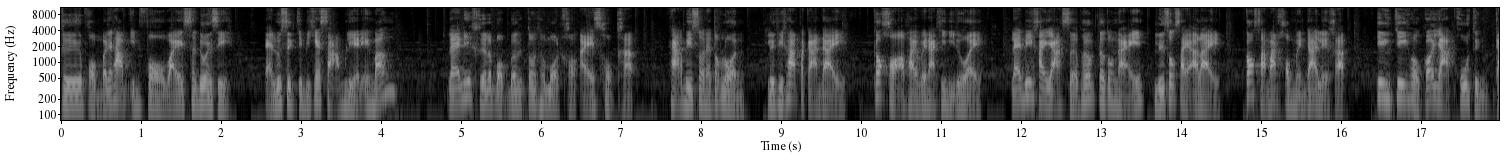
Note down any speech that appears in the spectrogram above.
คือผมไม่ได้ทำอินโฟไว้ซะด้วยสิ แต่รู้สึกจะมีแค่ 3 เหรียญเองมั้ง และนี่คือระบบเบื้องต้นทั้งหมดของ IS 6ครับ หากมีส่วนไหนตกหล่นหรือผิดพลาดประการใด ก็ขออภัยไว้ณที่นี้ด้วย และมีใครอยากเสริมเพิ่มเติมตรงไหน หรือสงสัยอะไร ก็สามารถคอมเมนต์ได้เลยครับ จริงๆ ผมก็อยากพูดถึงไก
